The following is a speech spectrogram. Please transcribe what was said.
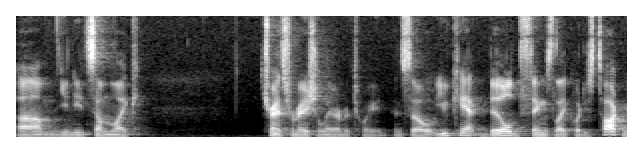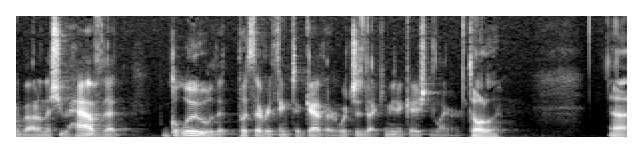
um, you need some like transformation layer in between. And so you can't build things like what he's talking about unless you have that glue that puts everything together, which is that communication layer. Totally. Uh,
